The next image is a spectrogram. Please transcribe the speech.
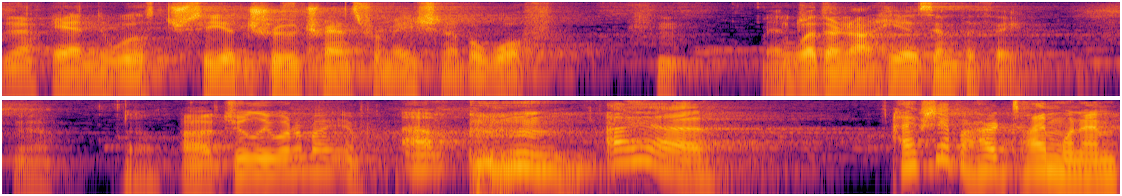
Yeah. And we'll see a true transformation of a wolf and whether or not he has empathy. Yeah. Uh, Julie, what about you? I uh, I actually have a hard time when I'm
